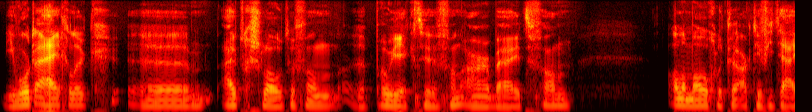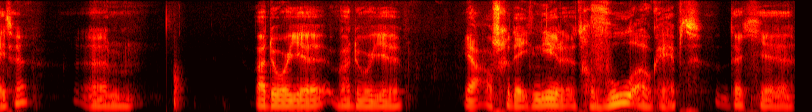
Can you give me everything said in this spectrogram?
die wordt eigenlijk uh, uitgesloten van uh, projecten, van arbeid, van alle mogelijke activiteiten. Um, waardoor je, waardoor je ja, als gedetineerde het gevoel ook hebt dat je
